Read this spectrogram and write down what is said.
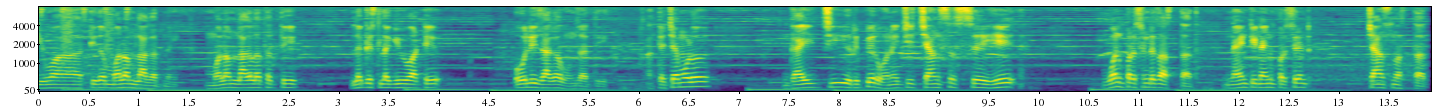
किंवा तिथं मलम लागत नाही. मलम लागला तर ते लगेच लगी वाटे ओली जागा होऊन जाते. त्याच्यामुळं गाईची रिपेअर होण्याचे चान्सेस हे वन पर्सेंटच असतात. नाईंटी नाईन पर्सेंट चान्स नसतात.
